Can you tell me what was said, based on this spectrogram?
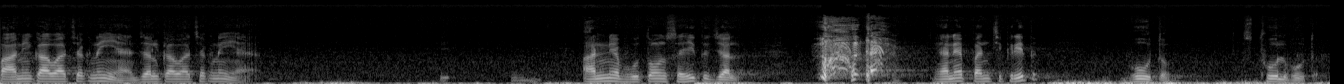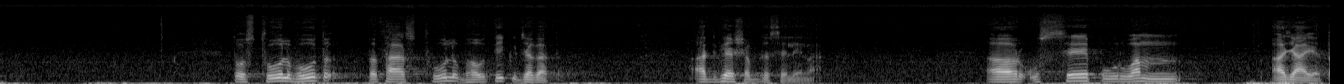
पानी का वाचक नहीं है, जल का वाचक नहीं है। अन्य भूतों सहित जल, यानी पंचकृत भूत, स्थूल भूत। तो स्थूल भूत तथा स्थूल भौतिक जगत अद्भ्य शब्द से लेना। और उससे पूर्वम अजायत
